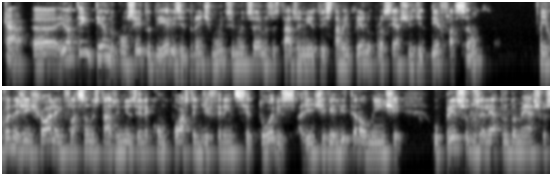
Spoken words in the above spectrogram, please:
Cara, uh, eu até entendo o conceito deles, e durante muitos e muitos anos os Estados Unidos estavam em pleno processo de deflação. E quando a gente olha a inflação nos Estados Unidos, ele é composta em diferentes setores, a gente vê literalmente o preço dos eletrodomésticos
